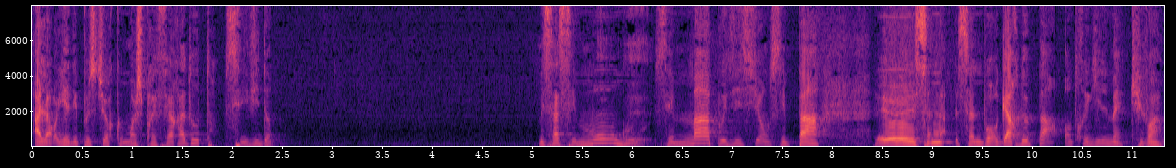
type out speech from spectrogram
Alors il y a des postures que moi je préfère à d'autres, c'est évident. Mais ça c'est mon goût, c'est ma position, c'est pas, euh, ça ne vous regarde pas entre guillemets, tu vois.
